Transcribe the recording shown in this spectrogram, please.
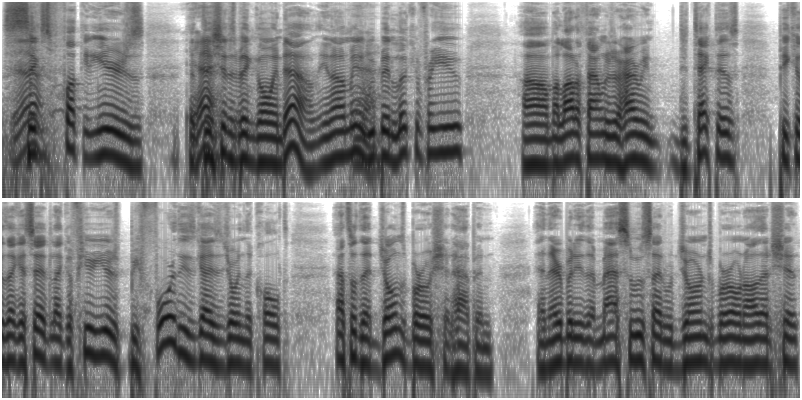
six fucking years that Yeah. this shit has been going down?" You know what I mean? Yeah. We've been looking for you. Um, a lot of families are hiring detectives because, like I said, like a few years before these guys joined the cult, that's what that Jonesboro shit happened. And everybody, that mass suicide with Jonesboro and all that shit.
